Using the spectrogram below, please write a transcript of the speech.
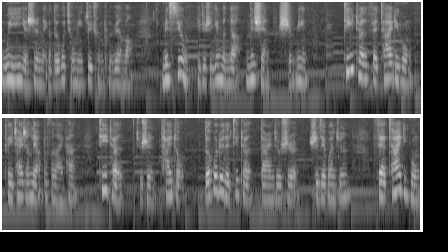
无疑也是每个德国球迷最淳朴的愿望。Mission 也就是英文的 mission 使命，Titel Verteidigung 可以拆成两部分来看，Titel 就是 title，德国队的 Titel 当然就是世界冠军，Verteidigung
